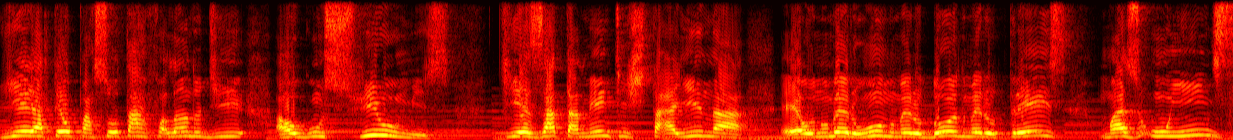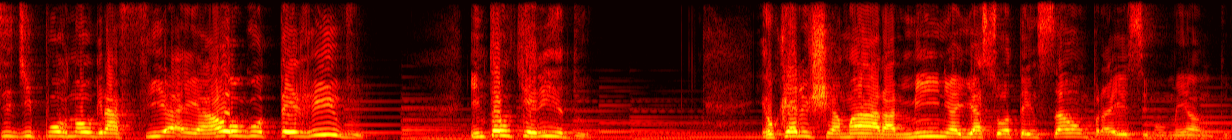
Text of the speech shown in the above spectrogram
E ele até o pastor estava falando de alguns filmes que exatamente está aí na é o número um, número dois, número três, mas o índice de pornografia é algo terrível. Então, querido, eu quero chamar a minha e a sua atenção para esse momento.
